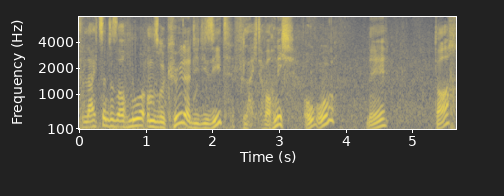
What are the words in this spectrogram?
Vielleicht sind es auch nur unsere Köder, die die sieht. Vielleicht aber auch nicht. Oh, oh. Nee. Doch.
